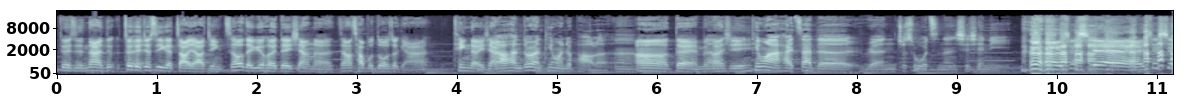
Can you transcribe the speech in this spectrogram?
对是那这个就是一个照妖镜。之后的约会对象呢，然后差不多就给他听了一下，然后很多人听完就跑了。嗯嗯，对，没关系。听完还在的人，就是我只能谢谢你，谢谢谢谢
